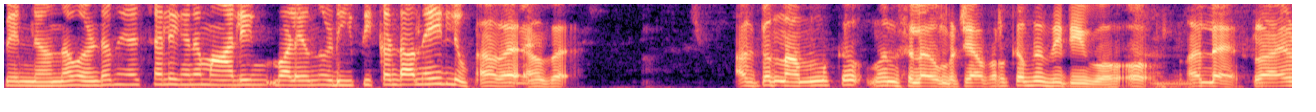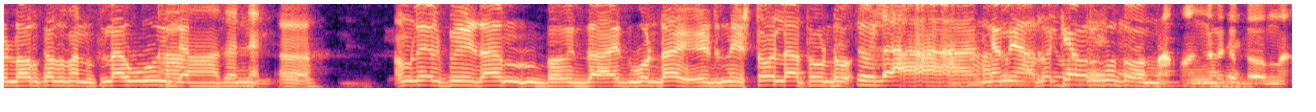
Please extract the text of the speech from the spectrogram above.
പിന്നെ എന്നാ വേണ്ടെന്ന് വെച്ചാൽ ഇങ്ങനെ മാലയും വളയൊന്നും ഇടിയിപ്പിക്കണ്ടെന്നേ ഇല്ലു. അതെ അതെ. അതിപ്പോ നമുക്ക് മനസ്സിലാകും പക്ഷെ അവർക്കത് തിരിയുവോ? ഓ അല്ലേ? പ്രായമുള്ളവർക്ക് അത് മനസ്സിലാവുകയോ ഇല്ല അതന്നെ. നമ്മൾ ചിലപ്പോ ഇടാൻ ഇതായത് കൊണ്ട് ഇടുന്ന ഇഷ്ടമല്ലാത്തോണ്ട് അങ്ങനെ അതൊക്കെ അവർക്ക് തോന്നാം. അങ്ങനൊക്കെ തോന്നാം.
